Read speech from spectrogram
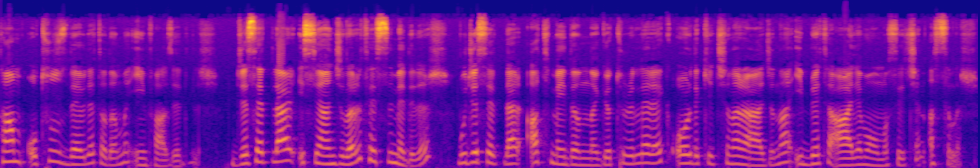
Tam 30 devlet adamı infaz edilir. Cesetler isyancılara teslim edilir. Bu cesetler at meydanına götürülerek oradaki çınar ağacına ibrete alem olması için asılır.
